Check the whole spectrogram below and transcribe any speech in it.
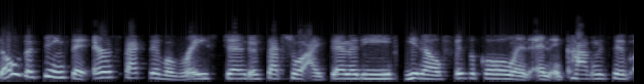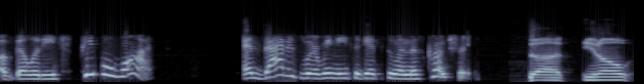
Those are things that irrespective of race, gender, sexual identity, you know, physical and, and, and cognitive ability, people want. And that is where we need to get to in this country uh, you know,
